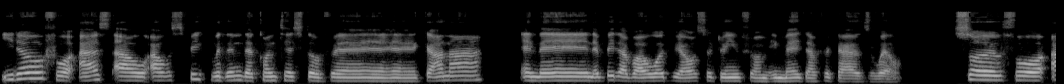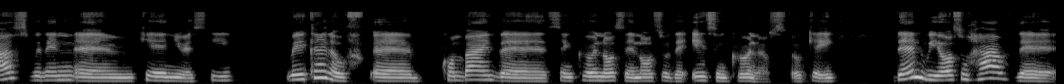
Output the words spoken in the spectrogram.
You know, for us, I'll, I'll speak within the context of uh, Ghana and then a bit about what we are also doing from Emerge Africa as well. So for us within um, KNUST, we kind of uh, combine the synchronous and also the asynchronous, okay? Then we also have the,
